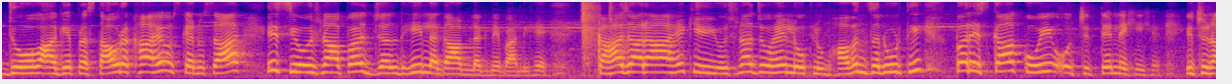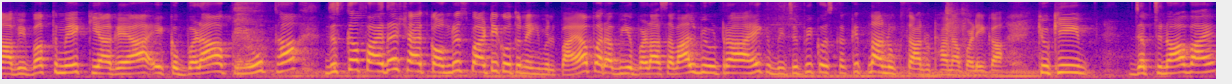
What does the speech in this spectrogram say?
जो आगे प्रस्ताव रखा है, उसके अनुसार इस योजना पर जल्द ही लगाम लगने वाली है। कहा जा रहा है कि ये योजना जो है लोक लुभावन ज़रूर थी, पर इसका कोई औचित्य नहीं है। ये चुनावी वक्त में किया गया एक बड़ा प्रयोग था, जिसका फ़ायदा शायद कांग्रेस पार्टी को तो नहीं मिल पाया, पर अब ये बड़ा सवाल भी उठ रहा है कि बीजेपी को इसका कितना नुकसान उठाना पड़ेगा। क्योंकि जब चुनाव आए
